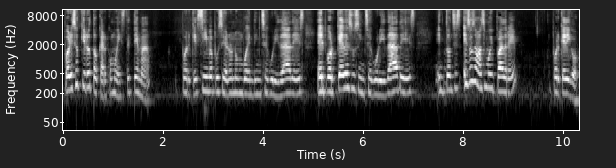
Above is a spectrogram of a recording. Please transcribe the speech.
por eso quiero tocar como este tema, porque sí me pusieron un buen de inseguridades, el porqué de sus inseguridades. Entonces, eso se me hace muy padre, porque digo,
